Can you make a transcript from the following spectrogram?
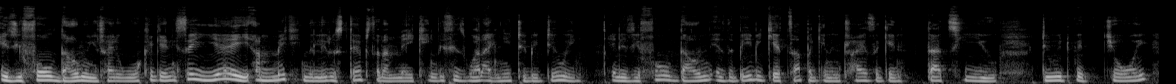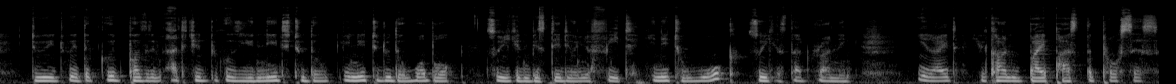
As you fall down when you try to walk again, you say, Yay, I'm making the little steps that I'm making. This is what I need to be doing. And as you fall down, as the baby gets up again and tries again, that's you. Do it with joy, do it with a good positive attitude because you need to do you need to do the wobble so you can be steady on your feet. You need to walk so you can start running. You right? You can't bypass the process.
